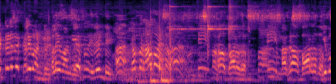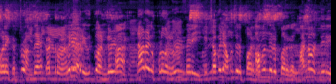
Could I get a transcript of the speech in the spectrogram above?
கட்டண கலைவான்கள் கலைவான்கள். இயேசு இரண்டு ஆ. நம்ம ராமாயணம் ஸ்ரீ மகாபாரதம் ஸ்ரீ மகாபாரதம் இவர்களை கற்று வந்த கற்று வந்த பெரிய பெரிய வித்வான்கள் ஆ. நாடக புலவர்கள் சரி. இச்சபையில் அமர்ந்திருப்பார்கள் அமர்ந்திருப்பார்கள் அண்ணவர் திரு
